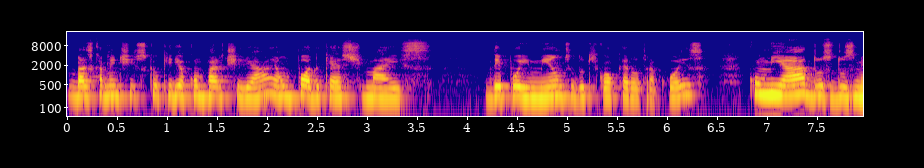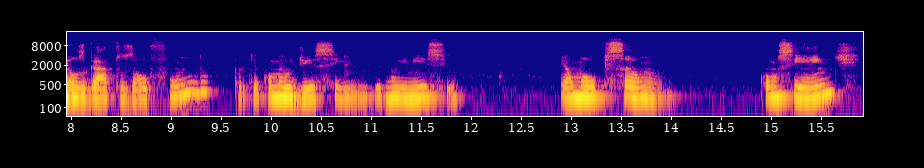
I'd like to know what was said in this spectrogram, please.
basicamente isso que eu queria compartilhar. É um podcast mais depoimento do que qualquer outra coisa, com miados dos meus gatos ao fundo, porque, como eu disse no início, é uma opção consciente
